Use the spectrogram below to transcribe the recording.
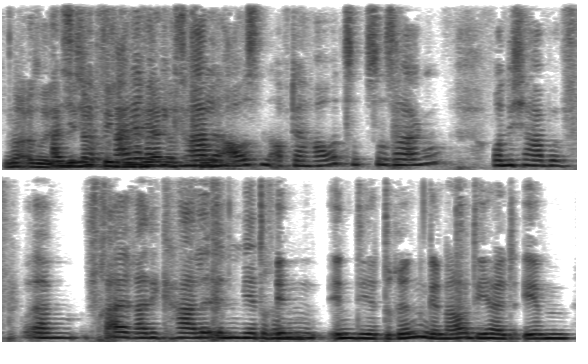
ne, also, Also je ich habe nachdem, freie woher Radikale außen auf der Haut sozusagen und ich habe ähm, freie Radikale in mir drin. in, in dir drin, genau, die halt eben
